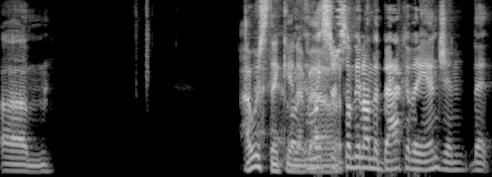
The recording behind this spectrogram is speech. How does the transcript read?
Um, I was thinking unless about unless there's something on the back of the engine that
